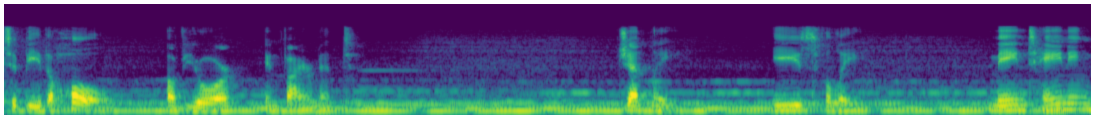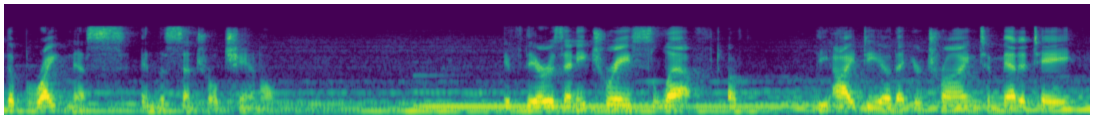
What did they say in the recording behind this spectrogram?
to be the whole of your environment. Gently, easefully, maintaining the brightness in the central channel. If there is any trace left of the idea that you're trying to meditate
